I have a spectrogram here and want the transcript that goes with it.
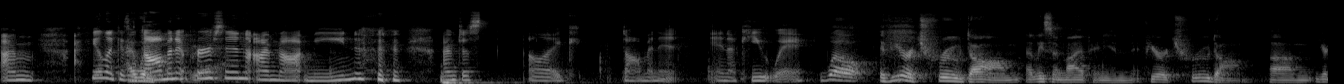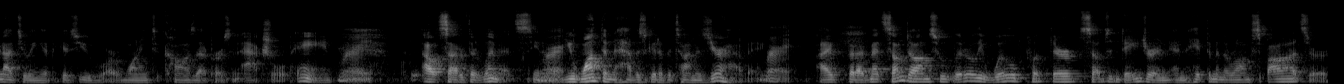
I'm I feel like as a dominant yeah. person, I'm not mean. I'm just like dominant in a cute way. Well, if you're a true Dom, at least in my opinion, if you're a true Dom, um, you're not doing it because you are wanting to cause that person actual pain Right. outside of their limits. You know, Right. you want them to have as good of a time as you're having. Right. I've but I've met some doms who literally will put their subs in danger and, and hit them in the wrong spots or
